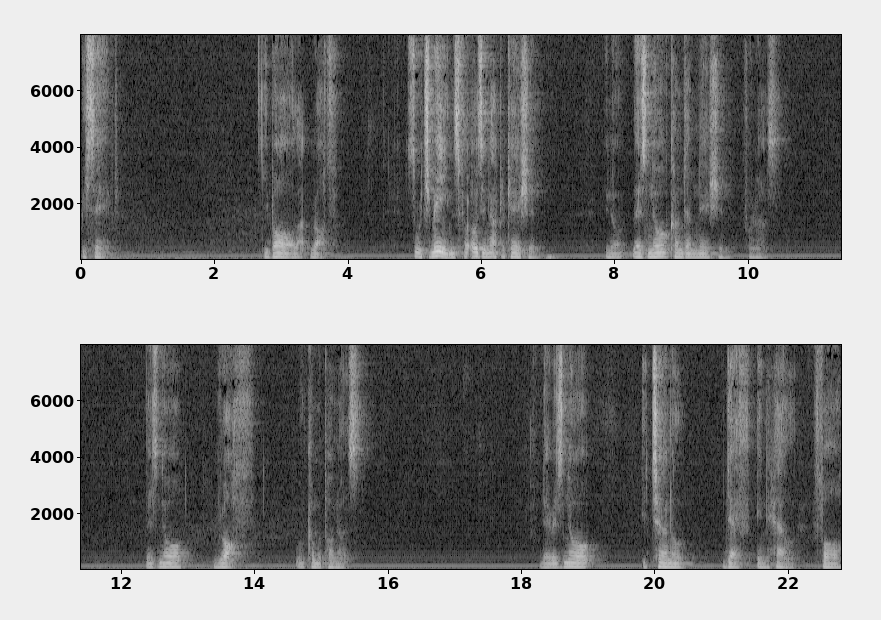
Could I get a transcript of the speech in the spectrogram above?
be saved. He bore that wrath. So, which means for us in application, you know, there's no condemnation for us. There's no wrath will come upon us. There is no eternal death in hell for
